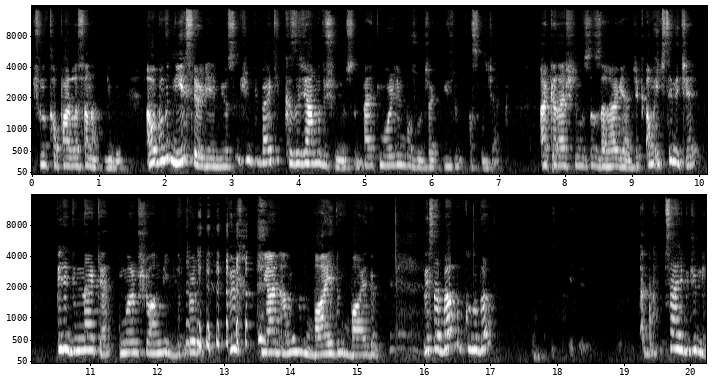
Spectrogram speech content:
şunu toparlasana gibi. Ama bunu niye söyleyemiyorsun? Çünkü belki kızacağımı düşünüyorsun. Belki moralim bozulacak, yüzüm asılacak. Arkadaşlığımıza zarar gelecek. Ama içten içe beni dinlerken, umarım şu an değildir, böyle üf yani anladın mı? Baydım baydım. Mesela ben bu konuda sadece bir cümle.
